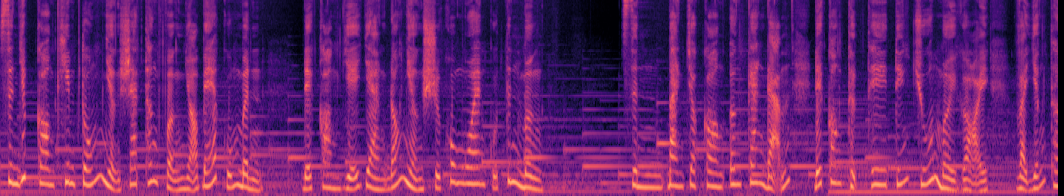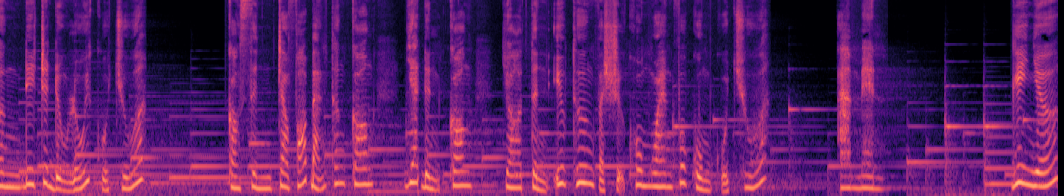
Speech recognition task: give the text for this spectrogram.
xin giúp con khiêm tốn nhận ra thân phận nhỏ bé của mình, để con dễ dàng đón nhận sự khôn ngoan của tin mừng. Xin ban cho con ơn can đảm để con thực thi tiếng chúa mời gọi và dấn thân đi trên đường lối của chúa. Con xin trao phó bản thân con, gia đình con cho tình yêu thương và sự khôn ngoan vô cùng của chúa. Amen. Ghi nhớ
